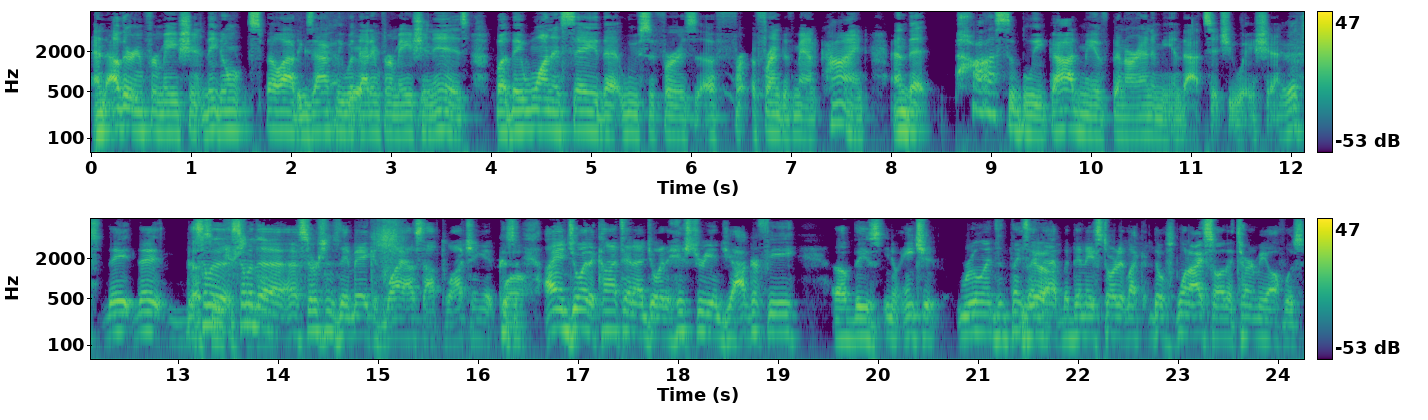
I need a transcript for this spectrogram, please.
and other information. They don't spell out exactly what that information is, but they want to say that Lucifer is a, fr- a friend of mankind and that possibly God may have been our enemy in that situation. That's they they That's some of the some of the assertions they make is why I stopped watching it because Wow. I enjoy the content, I enjoy the history and geography of these you know ancient ruins and things like that. But then they started like the one I saw that turned me off was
